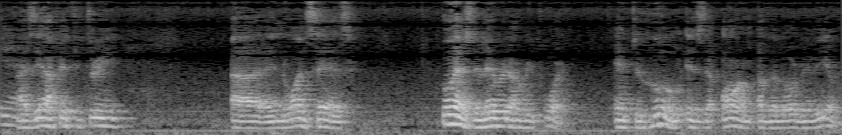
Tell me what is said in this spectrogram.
Amen. Isaiah 53 uh, and 1 says, Who has delivered our report? And to whom is the arm of the Lord revealed?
